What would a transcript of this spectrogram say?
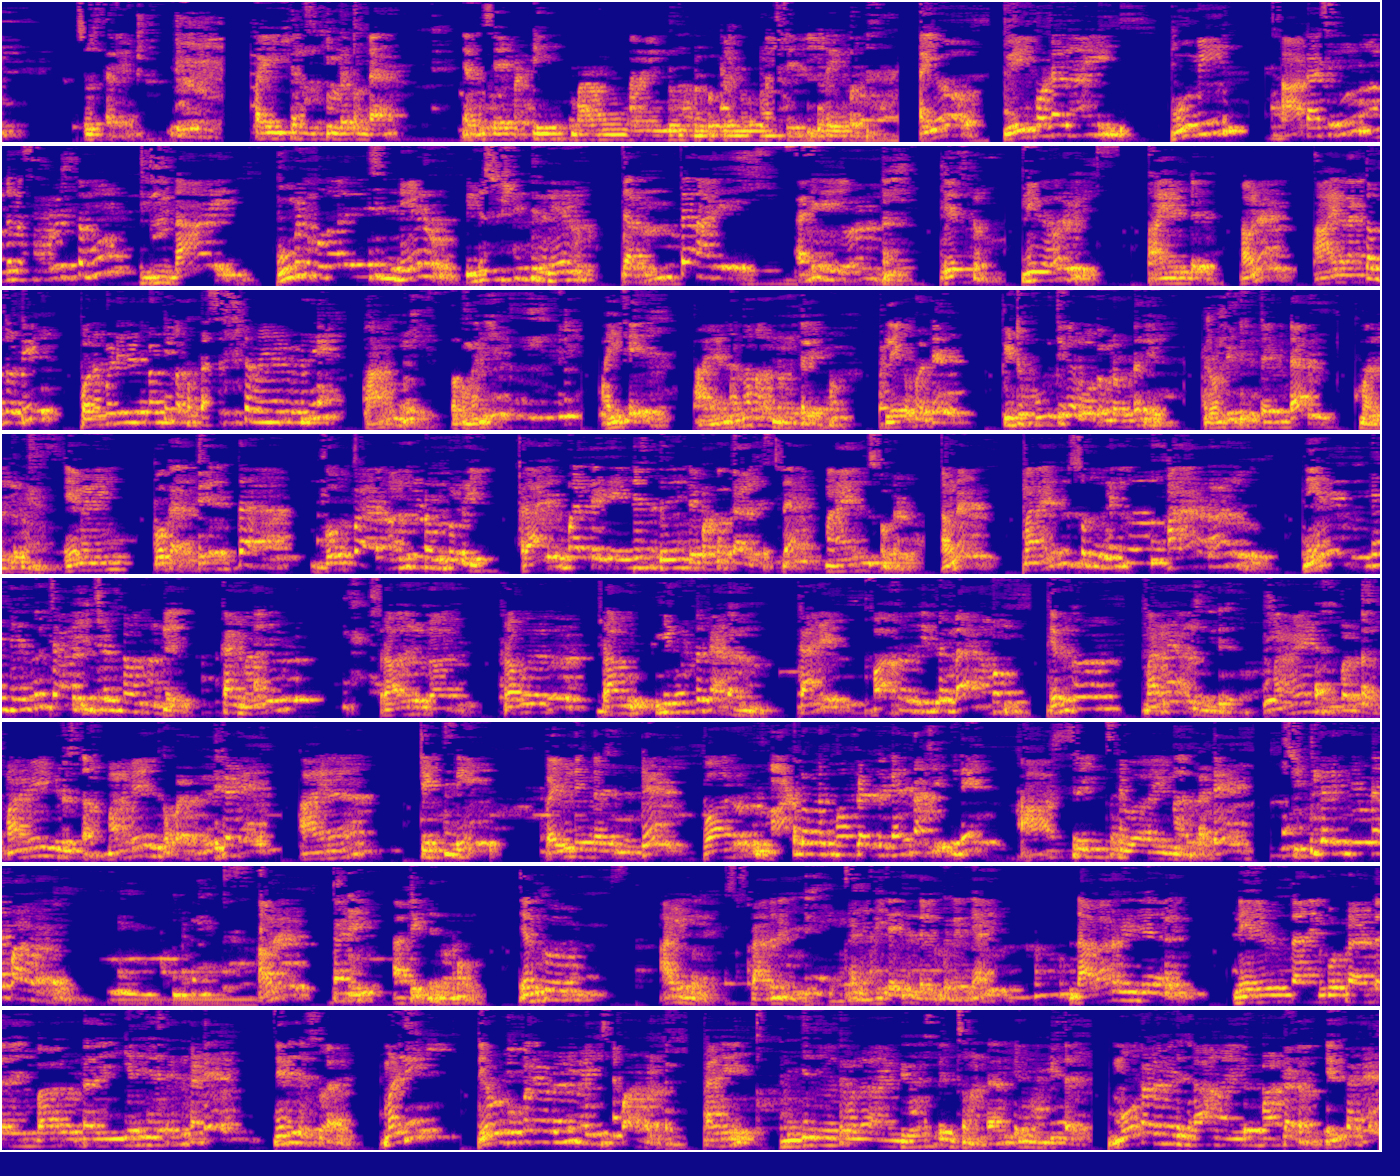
చూస్తారు? పై విషయాలను చూడకుండా ఎంతసేపటి మనం మన ఇల్లు మన కుటుంబం మన స్థితి అయిపోతుంది అయ్యో వెయ్యి కొండలు నాయి. భూమి ఆకాశము అందులో సర్వస్తము నాది భూమికి పునాది చేసింది నేను. ఇది సృష్టించింది నేను. ఇదంతా నాదే. అని ఎవరన్నారు చేస్తాం. నీవెవరు? ఆయన అవునా? ఆయన రక్తంతో పొరబడినటువంటి ఒక ప్రశస్తమైనటువంటి ఆత్మ ఒక మనిషి. అయితే ఆయన మనం నమ్ముతలేము. లేకపోతే ఇటు పూర్తిగా లోకంలో కూడా లేదు. రెండింటికి తగ్గ మనుషులు. ఏమని? ఒక పెద్ద గొప్ప మనుషులు అందుకోండి రాజకుమార్తె అయితే ఏం చేస్తుంది రేపటికి ఒక చేస్తుందా మన ఆయన చూసుకుంటాడు. అవునా? మన ఆయన చూసుకుంటుంది ఎందుకు? మా నాన్న రాదు నేనే నేను దేని గురించి ఆలోచించాల్సిన అవసరం లేదు కానీ మన దేవుడు రాజు రాజు ప్రభువులకు ప్రభు ఈ నోటితో అంటాము కానీ వాస్తవ జీవితంలో అమ్మము. ఎందుకు? మనమే ఆలోచన చేస్తాం. మనమే కష్టపడతాం. మనమే విడుస్తాం మనమే ఎందుకు పడతాం ఎందుకంటే ఆయన శక్తిని బైబిల్ ఏం రాసిందంటే వారు మాటల వరకు మాట్లాడతారు కానీ నా శక్తిని ఆశ్రయించని వారై ఉన్నారు. అంటే శక్తి కలిగిన దేవుడే పాడబడతారు అవునా? కానీ ఆ శక్తిని నమ్మం ఎందుకు? ఆయన ప్రార్థన అయితే జరుగుతలేదు. కానీ నా బాధ ఏం చేయాలి. నేను ఎడుతాను కొట్లాడతాను బాధపడతాను ఇవన్నీ చేస్తాను. ఎందుకంటే నేనే చేసుకోవాలి. మళ్ళీ దేవుడు గొప్ప దేవుడు అని మేము ఇస్తే బాధపడతాను కానీ నిజ జీవితంలో ఆయన విమర్శించమంటారు అందుకని మనకి ఇస్తారు మోకాళ్ళ మీద రా ఆయన మాట్లాడటం ఎందుకంటే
